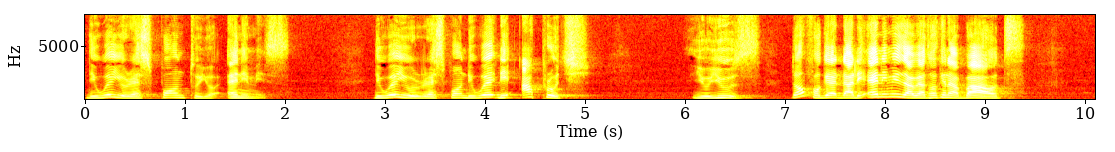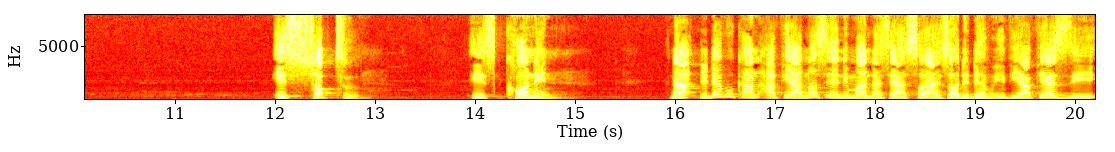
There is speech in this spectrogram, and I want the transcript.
The way you respond to your enemies the way you respond, the way the approach you use. Don't forget that the enemies that we are talking about is subtle, is cunning. Now, the devil can't appear. I've not seen any man that say, I saw, I saw the devil. If he appears the,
